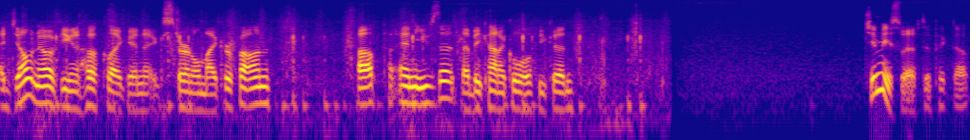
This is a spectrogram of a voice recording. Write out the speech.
I don't know if you can hook like an external microphone up and use it. That'd be kind of cool if you could. Chimney swift it picked up.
